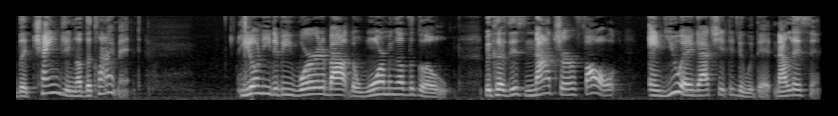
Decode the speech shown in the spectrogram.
the changing of the climate. You don't need to be worried about the warming of the globe because it's not your fault and you ain't got shit to do with that. Now listen,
